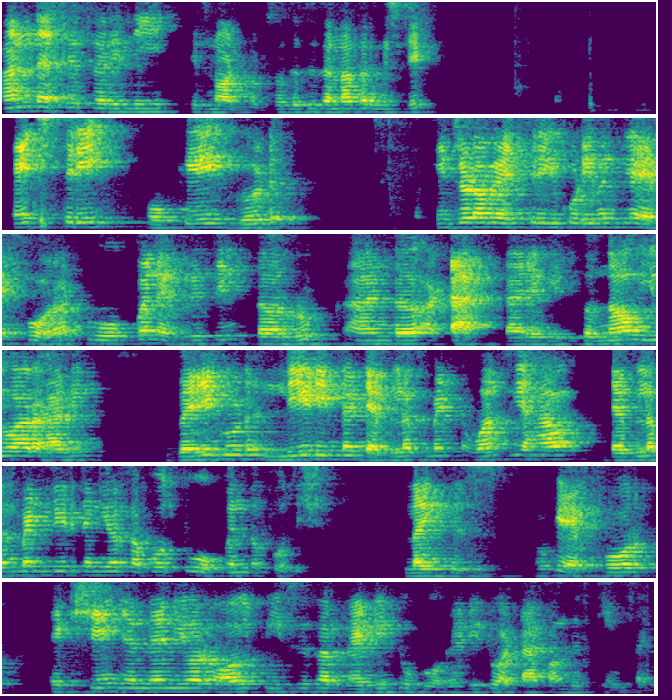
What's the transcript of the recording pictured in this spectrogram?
unnecessarily is not good. So this is another mistake. h3, okay, good. Instead of h3, you could even play f4 uh, to open everything, the rook and uh, attack directly. Because now you are having very good lead in the development. Once you have development lead, then you are supposed to open the position like this. Okay, f4 exchange, and then your all pieces are ready to go, ready to attack on this king side.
